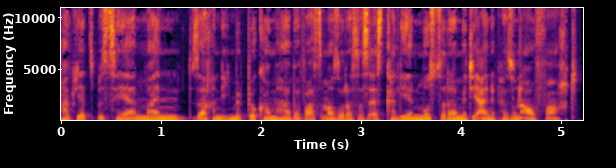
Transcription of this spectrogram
habe jetzt bisher in meinen Sachen, die ich mitbekommen habe, war es immer so, dass es eskalieren musste, damit die eine Person aufwacht.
